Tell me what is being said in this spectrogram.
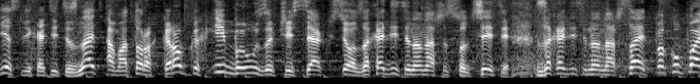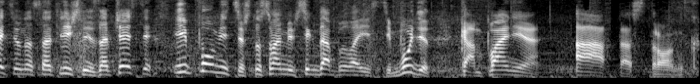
если хотите знать о моторах, коробках и БУ запчастях. Все, заходите на наши соцсети, заходите на наш сайт, покупайте у нас отличные запчасти и помните, что с вами всегда была есть и будет компания автостронг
